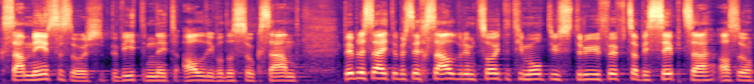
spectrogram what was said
sehen wir es so, es ist bei weitem nicht alle, die das so sehen. Die Bibel sagt über sich selber im 2. Timotheus 3, 15 bis 17, also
